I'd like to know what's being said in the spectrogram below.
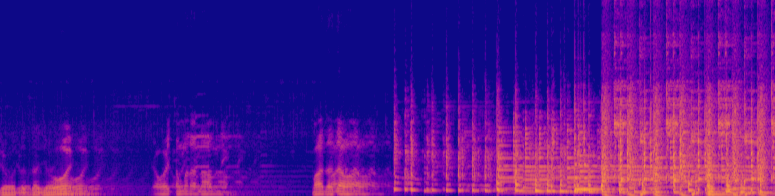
જો દાદા જો હોય. જો હોય તમારા નામ નહીં વાહ દાદા વાહ. રણસિંહ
